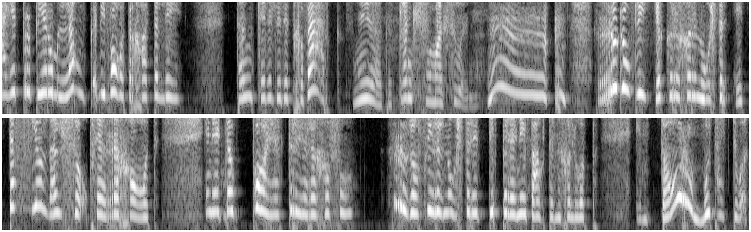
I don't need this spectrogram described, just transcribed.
Hy het probeer om lank in die watergat te lê. Dink jy dit het gewerk? Nee, dit klink nie vir my so nie. Hmm, Rudolf die jukkerige renoster het te veel luise op sy rug gehad en het nou baie treurig gevoel. Rudolf die renoster het dieper in die woud ingeloop en daar ontmoet hy toe 'n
